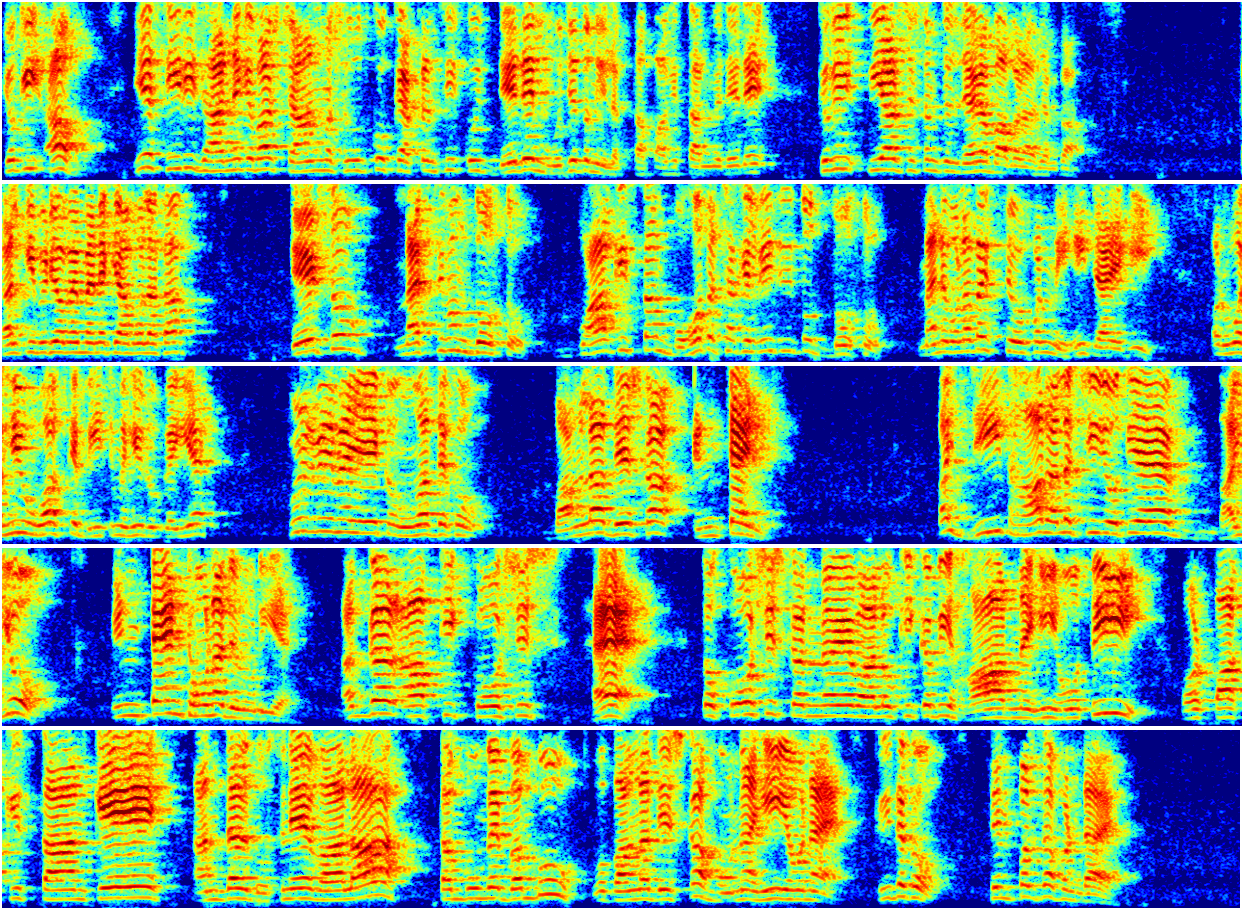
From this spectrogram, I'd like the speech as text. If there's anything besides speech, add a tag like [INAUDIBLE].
क्योंकि अब ये सीरीज़ हारने के बाद शान मसूद को कैप्टनसी कोई दे दे, मुझे तो नहीं लगता पाकिस्तान में दे दे, क्योंकि पीआर सिस्टम चल जाएगा बाबर आज़म का। कल की वीडियो में मैंने क्या बोला था? डेढ़ सौ मैक्सिमम दो सौ। पाकिस्तान बहुत अच्छा खेल रही थी तो दो सौ। मैंने बोला था इससे ऊपर नहीं जाएगी। और वही हुआ, उसके बीच में ही रुक गई है। फिर भी मैं ये कहूँगा, देखो, बांग्लादेश का इंटेंट भाई, जीत हार अलग चीज़ होती है। भाइयों इंटेंट होना ज़रूरी है। अगर आपकी कोशिश है तो कोशिश करने वालों की कभी हार नहीं होती। और पाकिस्तान के अंदर घुसने वाला तंबू में बंबू, वो बांग्लादेश का होना ही होना है। क्योंकि देखो, सिंपल सा फंडा है।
